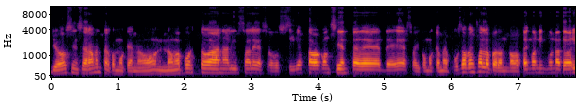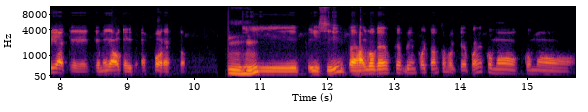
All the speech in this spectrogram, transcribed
yo sinceramente como que no, no me he puesto a analizar eso, sí estaba consciente de, eso y como que me puse a pensarlo, pero no tengo ninguna teoría que, me diga, ok, es por esto. y, y sí, es algo que, que, es bien importante porque pues como, como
